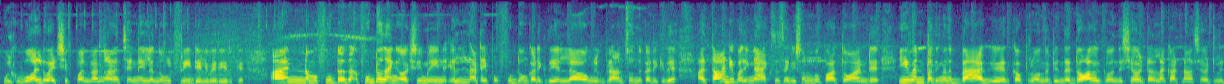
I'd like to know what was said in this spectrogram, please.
உங்களுக்கு வேர்ல்டு வைட் ஷிப் பண்ணுறாங்க ஆனால் சென்னையிலேருந்து உங்களுக்கு ஃப்ரீ டெலிவரி இருக்குது அண்ட் நம்ம ஃபுட்டை தான் ஃபுட்டு தான் இங்கே ஆக்சுவலி மெயின் எல்லா டைப் ஆஃப் ஃபுட்டும் கிடைக்குது. எல்லா உங்களுக்கு பிராண்ட்ஸும் வந்து கிடைக்குது. அதை தாண்டி பார்த்தீங்கன்னா ஆக்சசரிஸும் நம்ம பார்த்தோம். அண்டு ஈவன் பார்த்தீங்கன்னா இந்த பேகு அதுக்கப்புறம் வந்துட்டு இந்த டாகுக்கு வந்து ஷர்ட் அதெல்லாம் காட்டினா ஷர்ட்டில்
